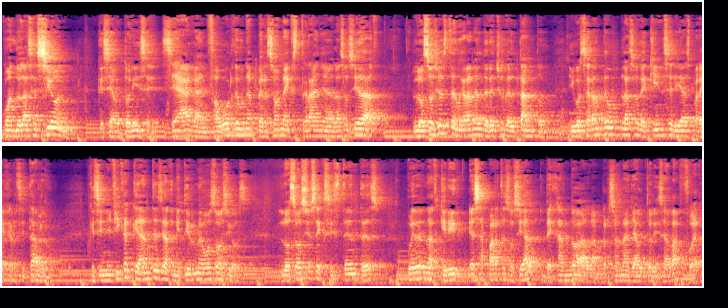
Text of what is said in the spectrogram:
cuando la cesión que se autorice se haga en favor de una persona extraña a la sociedad, los socios tendrán el derecho del tanto y gozarán de un plazo de 15 días para ejercitarlo, que significa que antes de admitir nuevos socios, los socios existentes pueden adquirir esa parte social dejando a la persona ya autorizada fuera.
